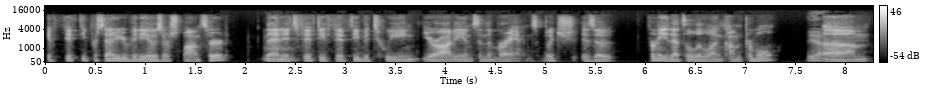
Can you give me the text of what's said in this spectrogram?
if 50% of your videos are sponsored, then Mhm. it's 50 50 between your audience and the brands, which is a, for me, that's a little uncomfortable. yeah. Um,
